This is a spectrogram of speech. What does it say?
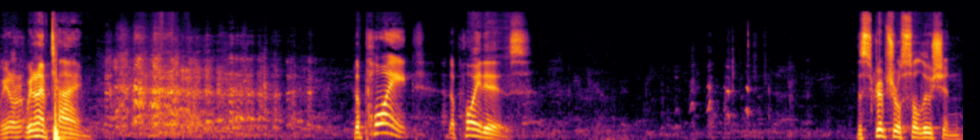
we, don't, we don't have time. The point, the point is, the scriptural solution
